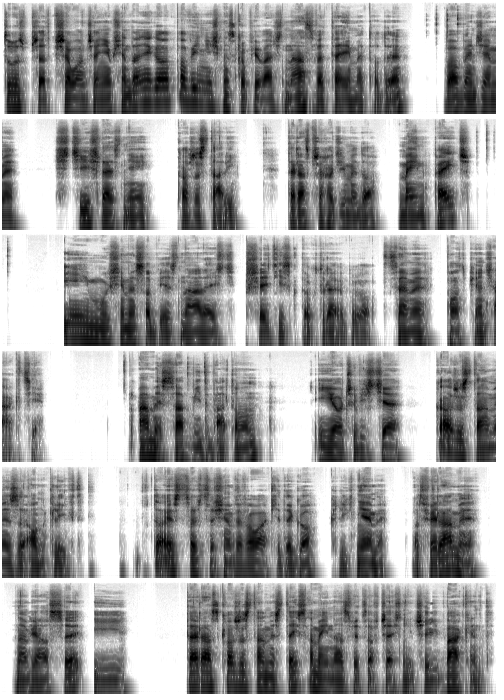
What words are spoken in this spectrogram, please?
tuż przed przełączeniem się do niego powinniśmy skopiować nazwę tej metody, bo będziemy ściśle z niej korzystali. Teraz przechodzimy do main page i musimy sobie znaleźć przycisk, do którego chcemy podpiąć akcję. Mamy submit button i oczywiście korzystamy z onClicked. To jest coś, co się wywoła, kiedy go klikniemy. Otwieramy nawiasy i teraz korzystamy z tej samej nazwy, co wcześniej, czyli backend.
